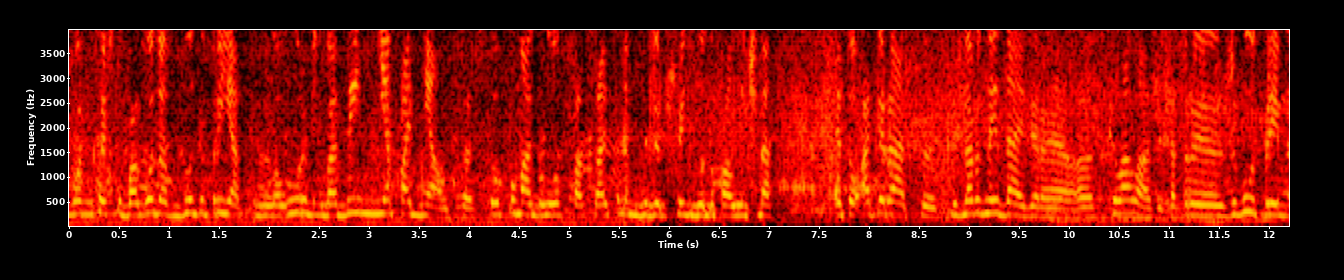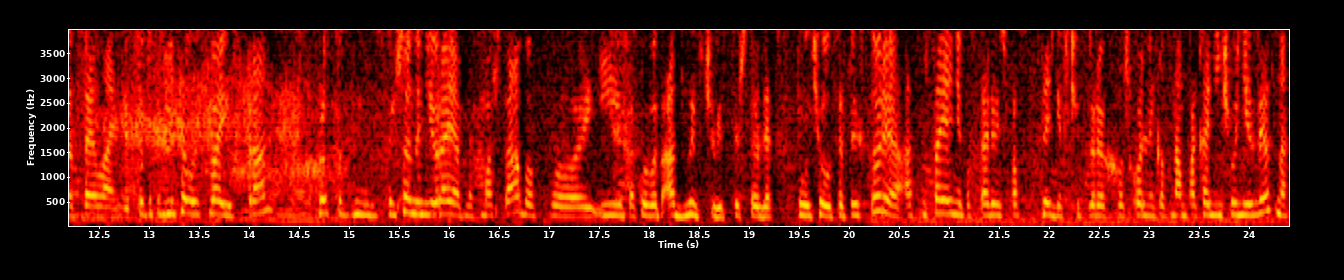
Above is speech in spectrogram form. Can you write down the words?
можно сказать, что погода благоприятствовала. Уровень воды не поднялся, что помогло спасателям завершить благополучно эту операцию. Международные дайверы, э, скалолазы, которые живут временно в Таиланде. Кто-то прилетел из своих стран, просто совершенно невероятных масштабов э, и такой вот отзывчивости, что ли, получилась эта история. О состоянии, повторюсь, последних четверых школьников нам пока ничего не известно.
